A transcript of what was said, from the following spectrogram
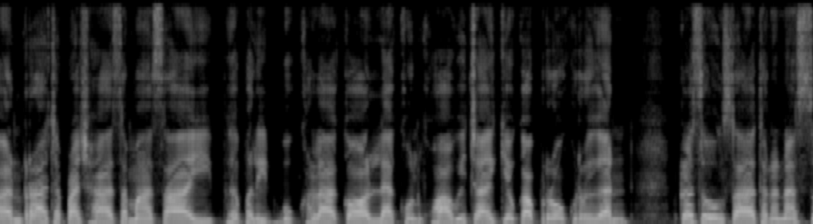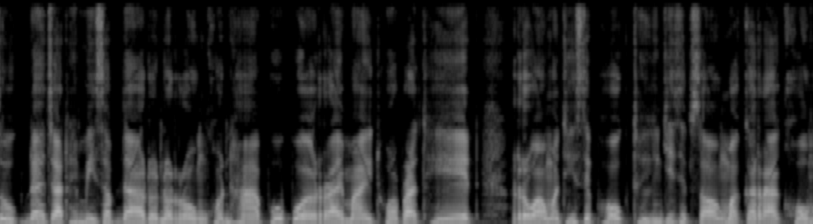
บันราชประชาสมาสัย เพื่อผลิตบุคลากรและค้นคว้าวิจัยเกี่ยวกับโรคเรื้อน กระทรวงสาธารณสุขได้จัดให้มีสัปดาห์รณรงค์ค้นหาผู้ป่วยรายใหม่ทั่วประเทศ ระหว่างวันที่ 16 ถึง 22 มกราคม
